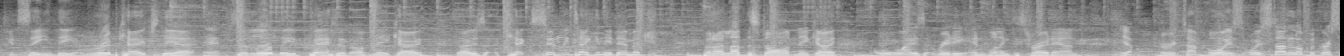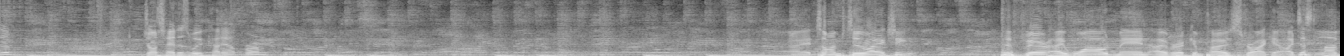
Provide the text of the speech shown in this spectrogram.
You can see the rib cage there, absolutely battered of Nico. Those kicks certainly taking their damage, but I love the style of Nico. Always ready and willing to throw down. Yep, very tough. Always, always started off aggressive. Josh had his work cut out for him. Uh, at times too, I actually prefer a wild man over a composed striker. I just love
